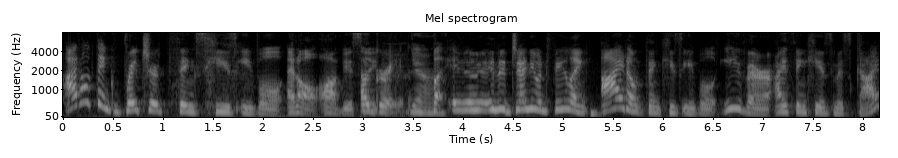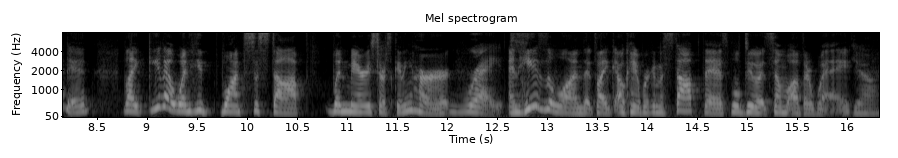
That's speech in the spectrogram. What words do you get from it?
I don't think Richard thinks he's evil at all. Obviously, Agreed. yeah, But in, in a genuine feeling, I don't think he's evil either. I think he's misguided. Like, you know, when he wants to stop, when Mary starts getting hurt, Right. and he's the one that's like, okay, we're going to stop this. We'll do it some other way. Yeah.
